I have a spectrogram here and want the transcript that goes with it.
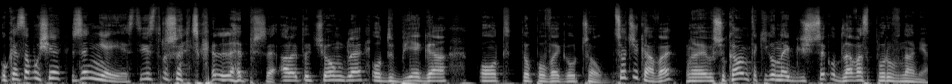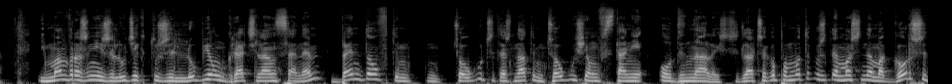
Okazało się, że nie jest. Jest troszeczkę lepsze, ale to ciągle odbiega od topowego czołgu. Co ciekawe, e, szukałem takiego najbliższego dla was porównania. I mam wrażenie, że ludzie, którzy lubią grać Lansenem, będą w tym czołgu, czy też na tym czołgu się w stanie odnaleźć. Dlaczego? Pomimo tego, że ta maszyna ma gorszy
